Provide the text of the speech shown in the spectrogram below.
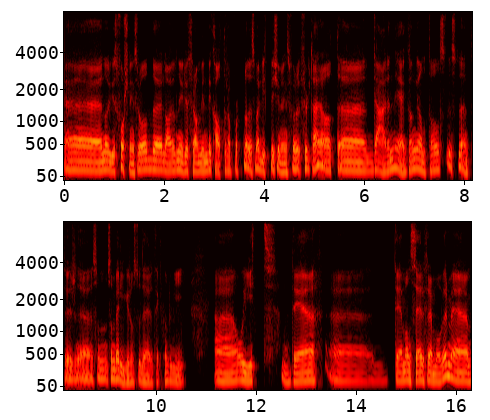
Uh, Norges forskningsråd uh, la jo nylig fram indikatorrapporten, og det som er litt bekymringsfullt er at det er en nedgang i antall studenter som, som, velger å studere teknologi. og gitt det, det man ser fremover med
